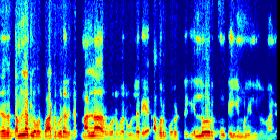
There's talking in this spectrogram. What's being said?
இதாவது தமிழ்நாட்டில் ஒரு பாட்டு கூட இருக்கு நல்லார் ஒருவர் உள்ளரே அவர் பொருட்டு எல்லோருக்கும் பெய்யுமலைன்னு சொல்லுவாங்க.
